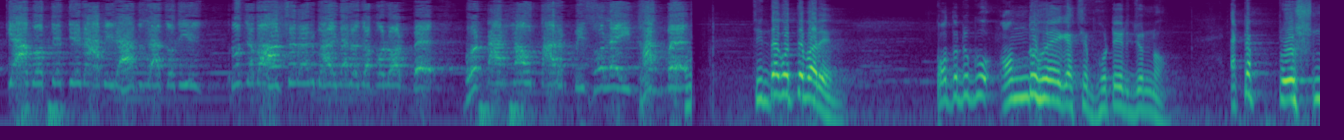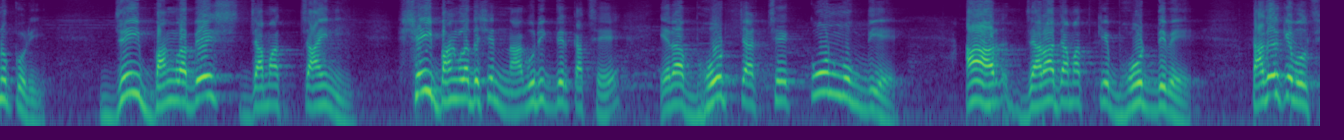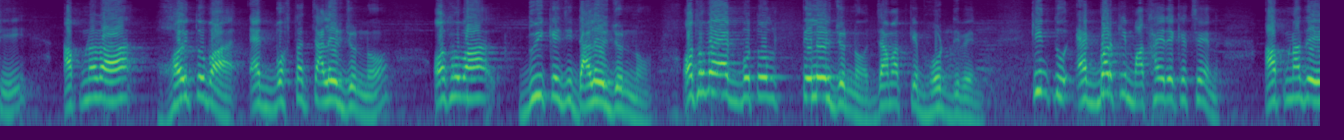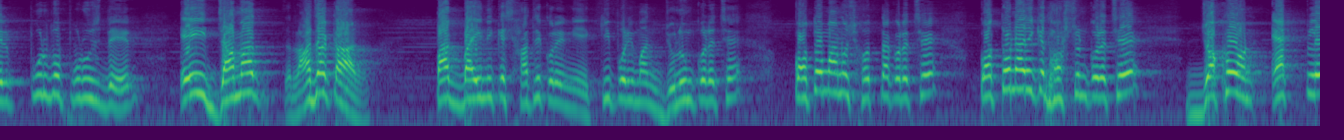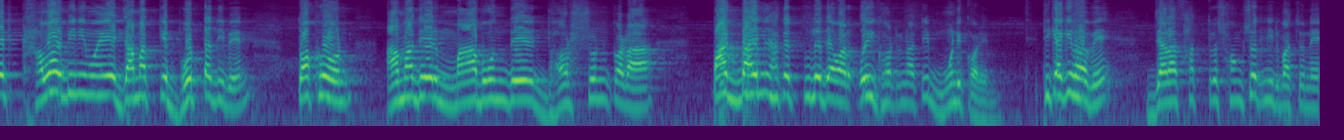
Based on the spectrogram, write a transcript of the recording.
কেমতের দিন আমির হামজা যদি রোজা হাসনের ময়দানে যখন উঠবে, ভোটাররাও তার পিছনেই থাকবে। চিন্তা করতে পারেন, কতটুকু অন্ধ হয়ে গেছে ভোটের জন্য। একটা প্রশ্ন করি, যেই বাংলাদেশ জামাত চায়নি, সেই বাংলাদেশের নাগরিকদের কাছে এরা ভোট চাচ্ছে কোন মুখ দিয়ে? আর যারা জামাতকে ভোট দেবে তাদেরকে বলছি, আপনারা হয়তোবা এক বস্তা চালের জন্য অথবা দুই কেজি ডালের জন্য অথবা এক বোতল তেলের জন্য জামাতকে ভোট দিবেন। কিন্তু একবার কি মাথায় রেখেছেন আপনাদের পূর্বপুরুষদের এই জামাত রাজাকার পাক বাহিনীকে সাথে করে নিয়ে কি পরিমাণ জুলুম করেছে, কত মানুষ হত্যা করেছে, কত নারীকে ধর্ষণ করেছে, যখন এক প্লেট খাওয়ার বিনিময়ে জামাতকে ভোটটা দিবেন তখন আমাদের মা বোনদের ধর্ষণ করা পাক বাহিনীর হাতে তুলে দেওয়ার ওই ঘটনাটি মনে করেন। ঠিক একইভাবে যারা ছাত্র সংসদ নির্বাচনে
